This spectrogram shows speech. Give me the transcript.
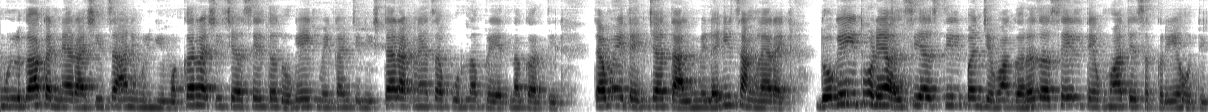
मुलगा कन्या राशीचा आणि मुलगी मकर राशीची असेल तर दोघे एकमेकांची निष्ठा राखण्याचा पूर्ण प्रयत्न करतील. त्यामुळे त्यांच्या तालमेलही चांगला राहील. दोघेही थोडे अलसी असतील पण जेव्हा गरज असेल तेव्हा ते सक्रिय होतील.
